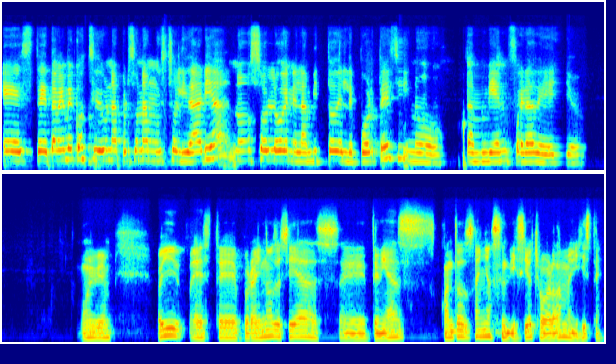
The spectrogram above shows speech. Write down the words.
Este, también me considero una persona muy solidaria, no solo en el ámbito del deporte, sino también fuera de ello. Muy bien. Oye, este, por ahí nos decías, eh, tenías cuántos años? 18, ¿verdad? Me dijiste.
